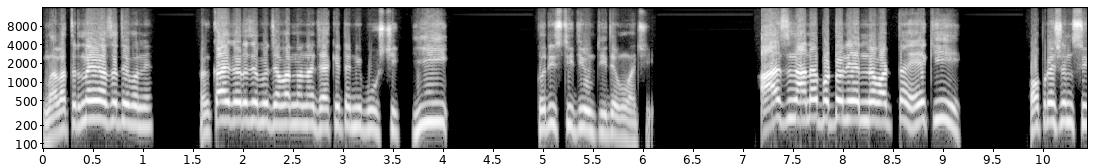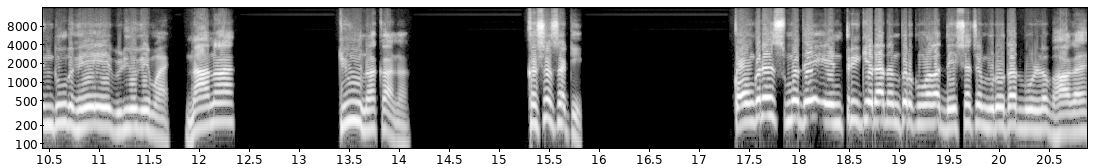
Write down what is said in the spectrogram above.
मला तर नाही वाजत ते म्हणे. पण काय गरज आहे मग जवानांना जॅकेट आणि बूटची ही परिस्थिती होती तेव्हाची. आज नाना पटोले यांना वाटतंय की ऑपरेशन सिंदूर हे व्हिडिओ गेम आहे. नाना ठेवू नका ना. कशासाठी? काँग्रेसमध्ये एंट्री केल्यानंतर तुम्हाला देशाच्या विरोधात बोलणं भाग आहे.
